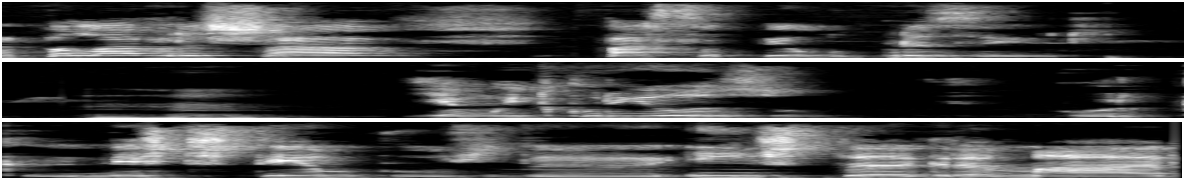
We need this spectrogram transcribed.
A palavra-chave passa pelo prazer. Uhum. E é muito curioso, porque nestes tempos de instagramar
